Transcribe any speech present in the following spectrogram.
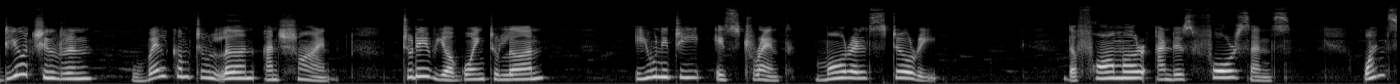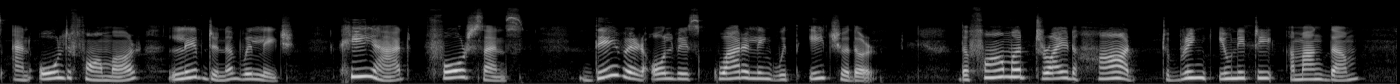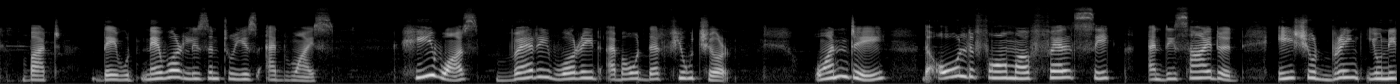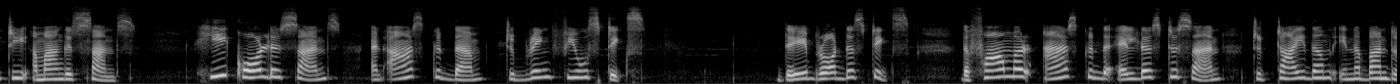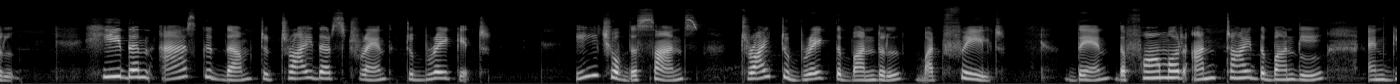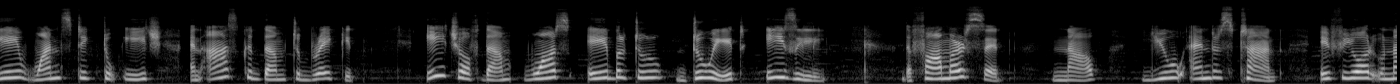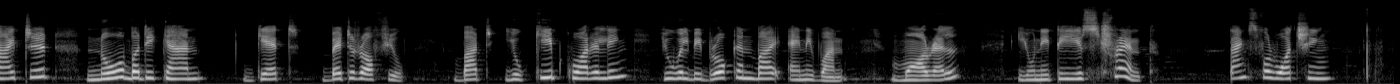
Dear children, welcome to Learn and Shine. Today we are going to learn Unity is Strength Moral Story. The Farmer and His Four Sons. Once an old farmer lived in a village. He had four sons. They were always quarreling with each other. The farmer tried hard to bring unity among them, but they would never listen to his advice. He was very worried about their future. One day, the old farmer fell sick and decided he should bring unity among his sons. He called his sons and asked them to bring few sticks. They brought the sticks. The farmer asked the eldest son to tie them in a bundle. He then asked them to try their strength to break it. Each of the sons tried to break the bundle but failed. Then the farmer untied the bundle and gave one stick to each and asked them to break it. Each of them was able to do it easily. The farmer said, Now you understand. If you are united, nobody can get better of you. But you keep quarreling, you will be broken by anyone. Moral Unity is strength. Thanks for watching.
